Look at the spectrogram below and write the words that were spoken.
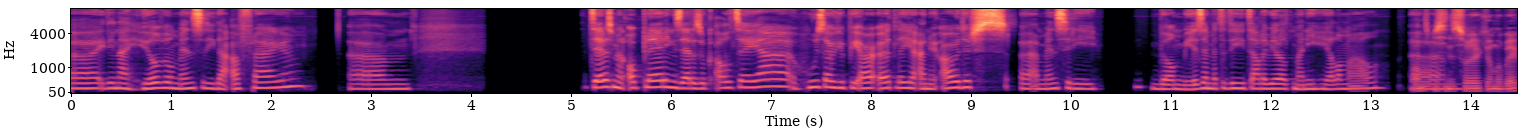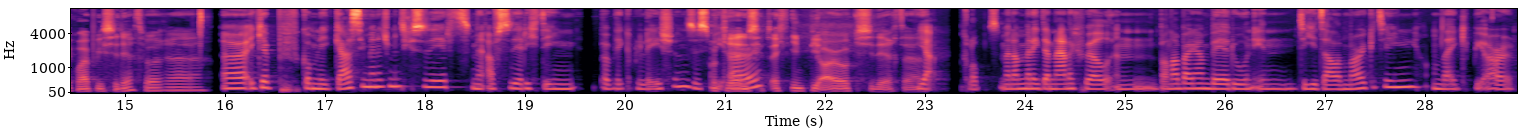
Uh, ik denk dat heel veel mensen die dat afvragen, Um, tijdens mijn opleiding zeiden ze ook altijd, ja, hoe zou je PR uitleggen aan je ouders, uh, aan mensen die wel mee zijn met de digitale wereld, maar niet helemaal. Want misschien, um, sorry dat ik onderbreek, wat heb je gestudeerd voor? Uh... Uh, ik heb communicatiemanagement gestudeerd, mijn afstudeerrichting public relations, dus PR. Oké, okay, dus je hebt echt in PR ook gestudeerd. Hè? Ja, klopt. Maar dan ben ik daarna nog wel een banaba gaan bijdoen in digitale marketing, omdat ik PR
